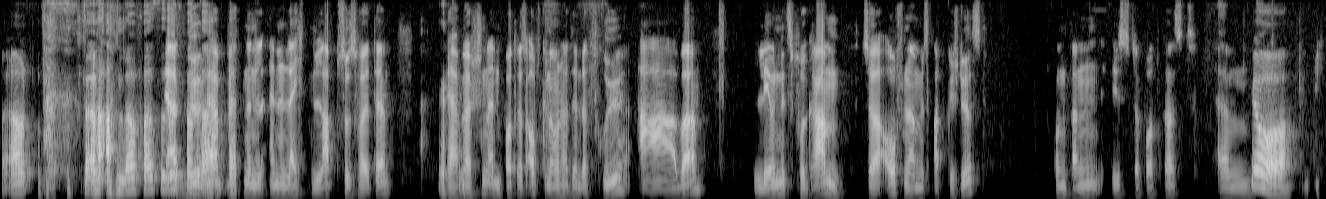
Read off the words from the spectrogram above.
beim Anlauf hast du Ja, dich wir, wir, vertan. wir hatten einen, einen leichten Lapsus heute. Wir haben ja schon einen Podcast aufgenommen heute in der Früh, aber Leonids Programm zur Aufnahme ist abgestürzt und dann ist der Podcast ähm, Ja. nicht,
